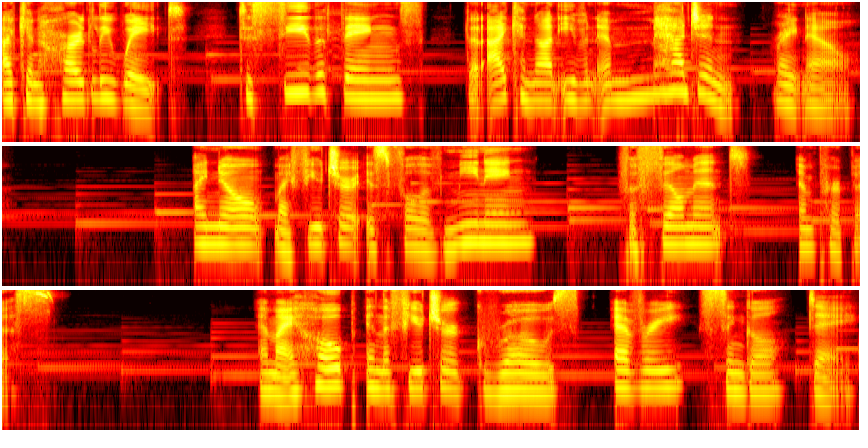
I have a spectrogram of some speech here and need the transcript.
I can hardly wait to see the things that I cannot even imagine right now. I know my future is full of meaning, fulfillment, and purpose. And my hope in the future grows every single day.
